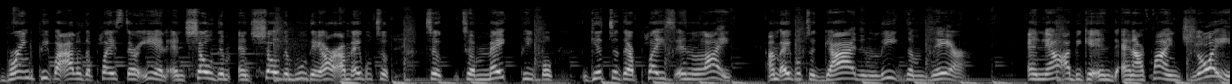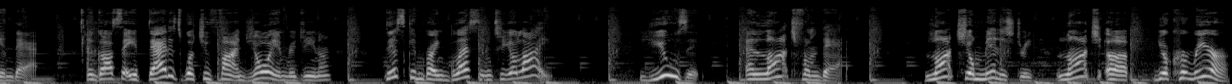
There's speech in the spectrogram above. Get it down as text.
bring people out of the place they're in and show them and show them who they are. I'm able to to to make people get to their place in life. I'm able to guide and lead them there. And now I begin and I find joy in that. And God say, if that is what you find joy in, Regina, this can bring blessing to your life. Use it and launch from that. Launch your ministry, launch uh, your career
